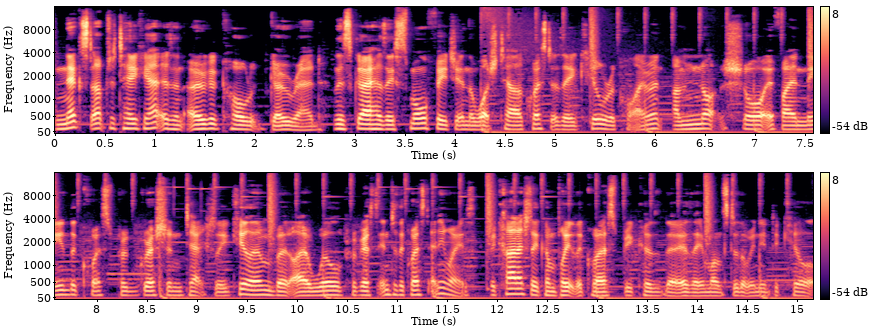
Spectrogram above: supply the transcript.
Next up to take out is an ogre called Gorad. This guy has a small feature in the Watchtower quest as a kill requirement. I'm not sure if I need the quest progression to actually kill him, but I will progress into the quest anyways. We can't actually complete the quest because there is a monster that we need to kill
